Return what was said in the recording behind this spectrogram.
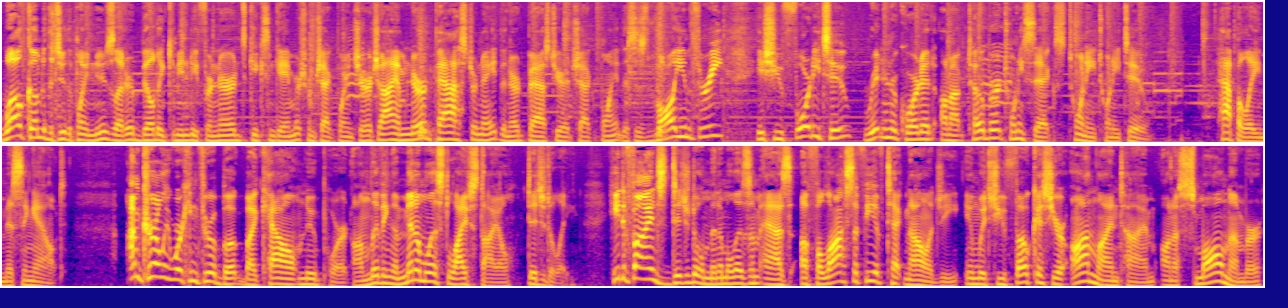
Welcome to the To The Point newsletter, building community for nerds, geeks, and gamers from Checkpoint Church. I am Nerd Pastor Nate, the Nerd Pastor here at Checkpoint. This is Volume 3, Issue 42, written and recorded on October 26, 2022. Happily Missing Out. I'm currently working through a book by Cal Newport on living a minimalist lifestyle digitally. He defines digital minimalism as a philosophy of technology in which you focus your online time on a small number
